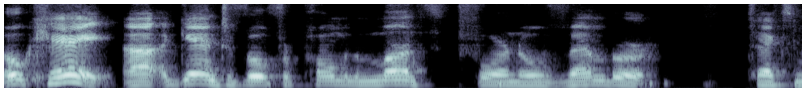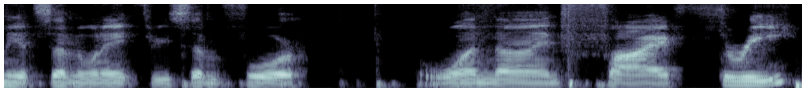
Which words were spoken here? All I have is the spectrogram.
Okay, uh, again, to vote for Poem of the Month for November, text me at 718 374 1953.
